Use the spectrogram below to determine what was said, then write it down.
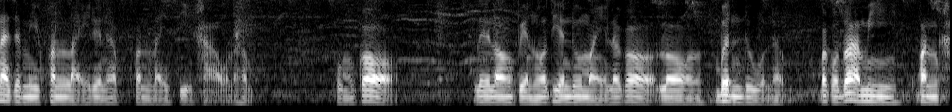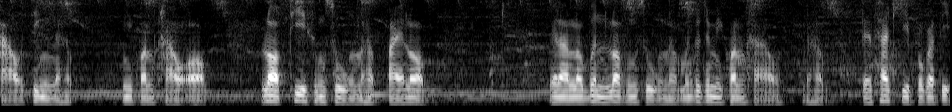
น่าจะมีควันไหลด้วยนะครับควันไหลสีขาวนะครับ ผมก็เลยลองเปลี่ยนหัวเทียนดูใหม่ แล้วก็ลองเบิ้ลดูนะครับ ปรากฏว่ามีควันขาวจริงนะครับ มีควันขาวออกรอบที่สูงๆนะครับ ปลายรอบ เวลาเราเบิ้ลรอบสูงๆนะครับ มันก็จะมีควันขาวนะครับ แต่ถ้าขี่ปกติ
